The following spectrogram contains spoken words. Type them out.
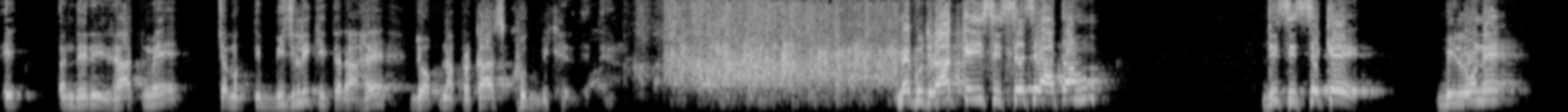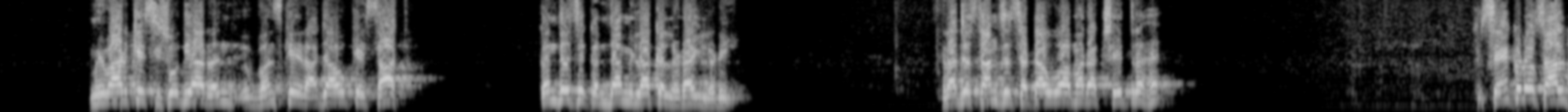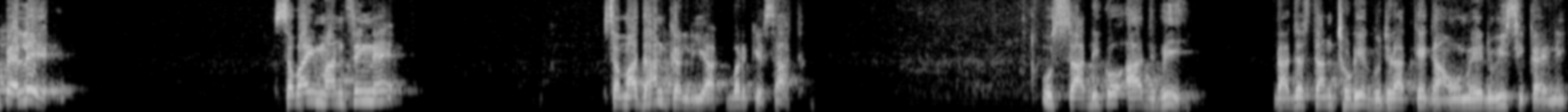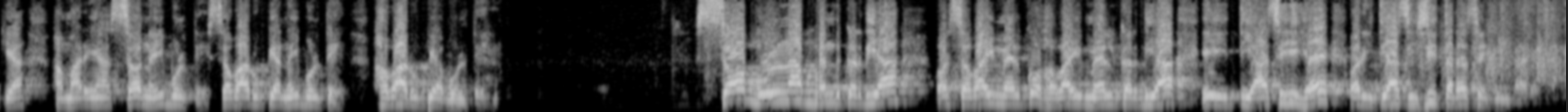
एक अंधेरी रात में चमकती बिजली की तरह है, जो अपना प्रकाश खुद बिखेर देते हैं। मैं गुजरात के इस हिस्से से आता हूँ, जिस हिस्से के बिलों ने मेवाड़ के सिसोदिया वंश के राजाओं के साथ कंधे से कंधा मिलाकर लड़ाई लड़ी। राजस्थान से सटा हुआ हमारा क्षेत्र है। सैकड़ों साल पहले सवाई मानसिंह ने समाधान कर लिया अकबर के साथ। उस शादी को आज भी राजस्थान छोड़िए, गुजरात के गाँवों में भी शिकायत नहीं किया। हमारे यहाँ स नहीं बोलते, सवा रुपया नहीं बोलते, हवा रुपया बोलते हैं। स बोलना बंद कर दिया और सवाई महल को हवाई महल कर दिया। ये इतिहास ही है और इतिहास इसी तरह से ज़िंदा रहेगा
